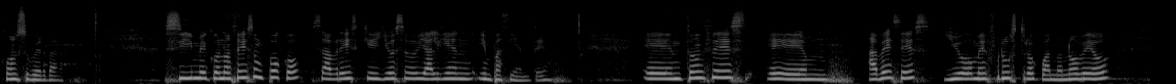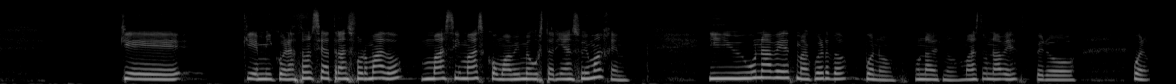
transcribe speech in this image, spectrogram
con su verdad. Si me conocéis un poco, sabréis que yo soy alguien impaciente. Entonces, em, a veces yo me frustro cuando no veo que, que mi corazón se ha transformado más y más como a mí me gustaría en su imagen. Y una vez me acuerdo, bueno, una vez no, más de una vez, pero bueno,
